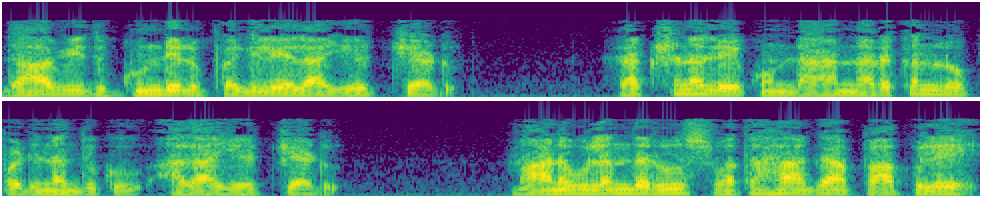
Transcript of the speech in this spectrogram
దావీదు గుండెలు పగిలేలా ఏడ్చాడు. రక్షణ లేకుండా నరకంలో పడినందుకు అలా ఏడ్చాడు. మానవులందరూ స్వతహాగా పాపులే.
